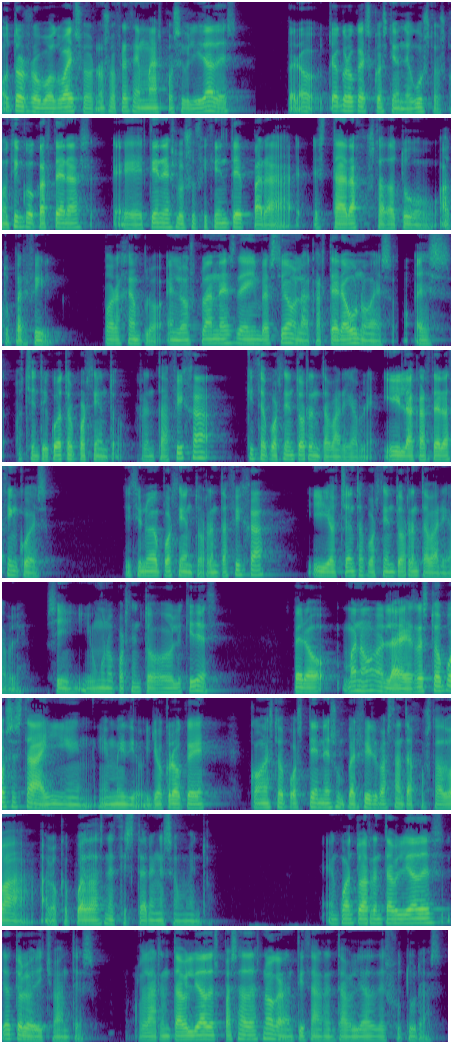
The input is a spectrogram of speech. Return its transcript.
otros RoboAdvisor nos ofrecen más posibilidades, pero yo creo que es cuestión de gustos. Con cinco carteras eh, tienes lo suficiente para estar ajustado a tu, a tu perfil. Por ejemplo, en los planes de inversión la cartera 1 es, es 84% renta fija, 15% renta variable. Y la cartera 5 es 19% renta fija y 80% renta variable. Sí, y un 1% liquidez. Pero bueno, el resto pues está ahí en, medio. Y yo creo que con esto pues tienes un perfil bastante ajustado a, a lo que puedas necesitar en ese momento. En cuanto a rentabilidades, ya te lo he dicho antes. Las rentabilidades pasadas no garantizan rentabilidades futuras.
